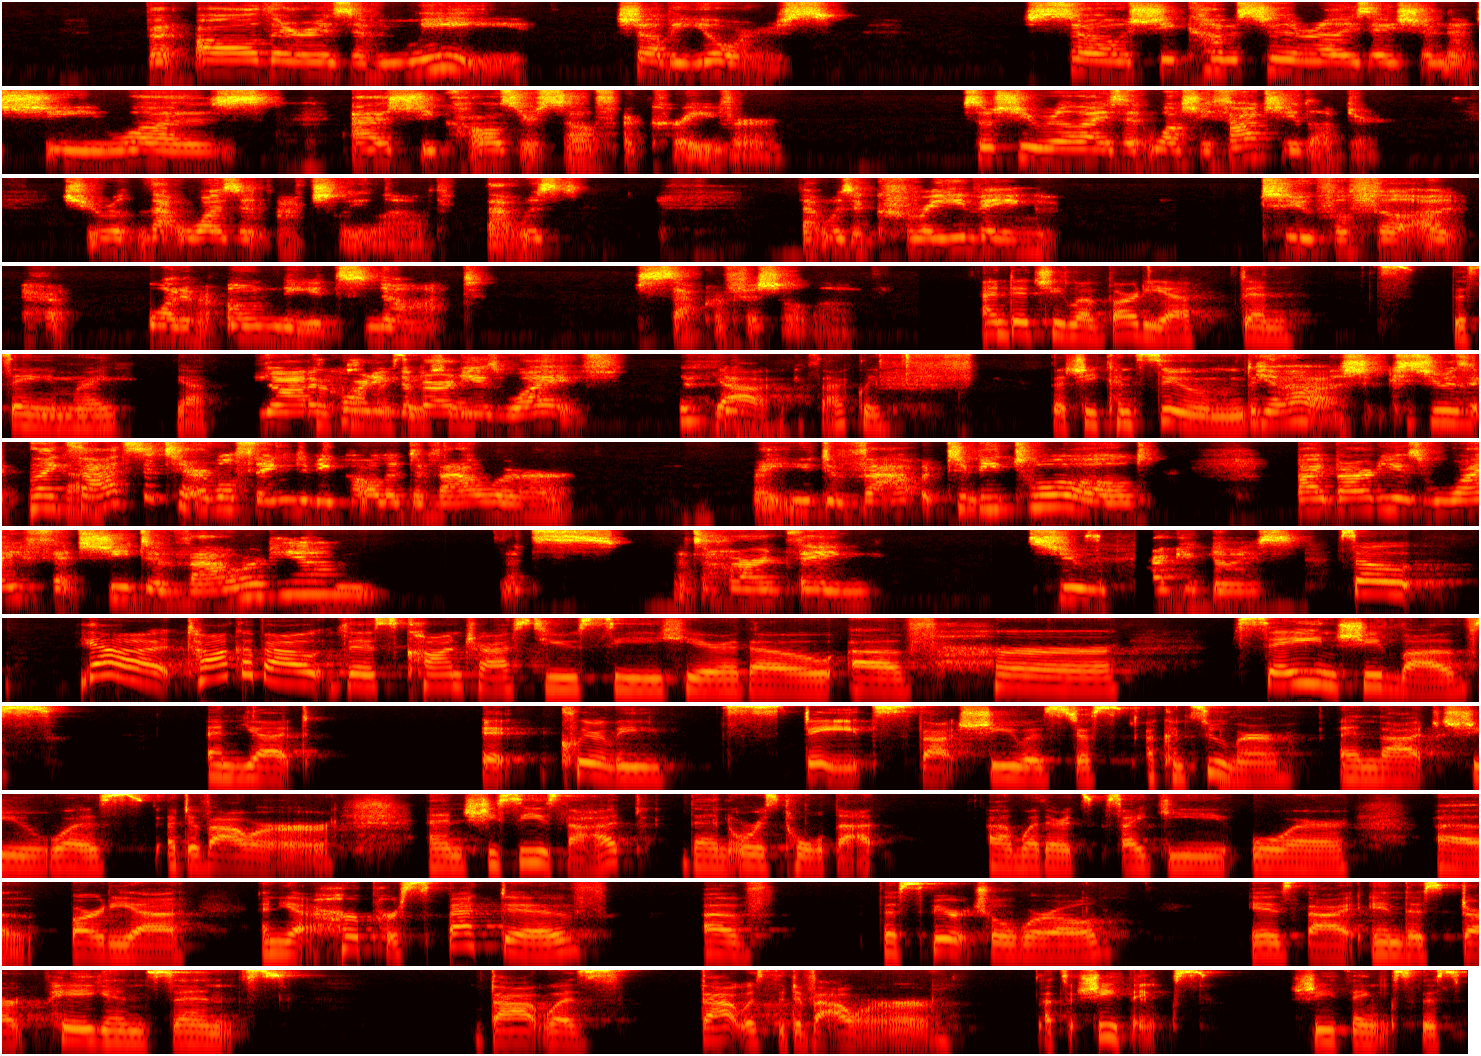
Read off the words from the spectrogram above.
but all there is of me shall be yours. So she comes to the realization that she was, as she calls herself, a craver. So she realized that while she thought she loved her, she re- that wasn't actually love. That was that was a craving to fulfill a, her, one of her own needs, not sacrificial love. And did she love Bardia? Then the same, right? Mm-hmm. Yeah. Not Her according to Bardia's wife. yeah, exactly. That she consumed. Yeah, because she was like, yeah. that's a terrible thing to be called a devourer, right? You devour, to be told by Bardia's wife that she devoured him. That's that's a hard thing to recognize. So yeah, talk about this contrast you see here, though, of her saying she loves, and yet it clearly states that she was just a consumer and that she was a devourer. And she sees that, then, or is told that, uh, whether it's Psyche or uh, Bardia. And yet her perspective of the spiritual world is that in this dark pagan sense, that was that was the devourer. That's what she thinks. She thinks this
